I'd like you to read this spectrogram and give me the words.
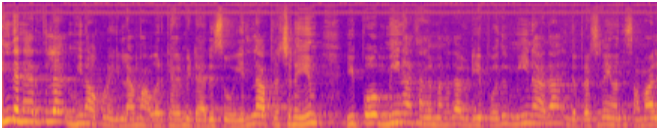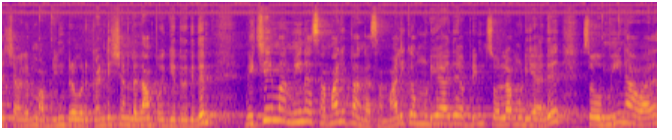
இந்த நேரத்தில் மீனா கூட இல்லாமல் அவர் கிளம்பிட்டாரு. ஸோ எல்லா பிரச்சனையும் இப்போ மீனா தலைமையில் தான் விடிய போகுது. மீனா தான் இந்த பிரச்சனையை வந்து சமாளிச்சாகணும் அப்படின்ற ஒரு கண்டிஷனில் தான் போய்கிட்டு இருக்குது. நிச்சயமாக மீனா சமாளிப்பாங்க. சமாளிக்க முடியாது அப்படின்னு சொல்ல முடியாது. ஸோ மீனாவால்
